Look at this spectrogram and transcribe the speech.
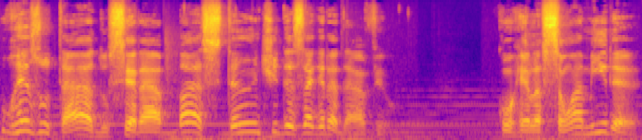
o resultado será bastante desagradável. Com relação à mira,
